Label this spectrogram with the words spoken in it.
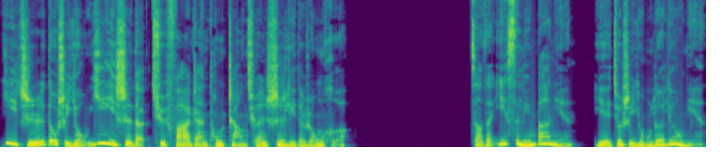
一直都是有意识的去发展同掌权势力的融合。早在一四零八年。也就是永乐六年，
